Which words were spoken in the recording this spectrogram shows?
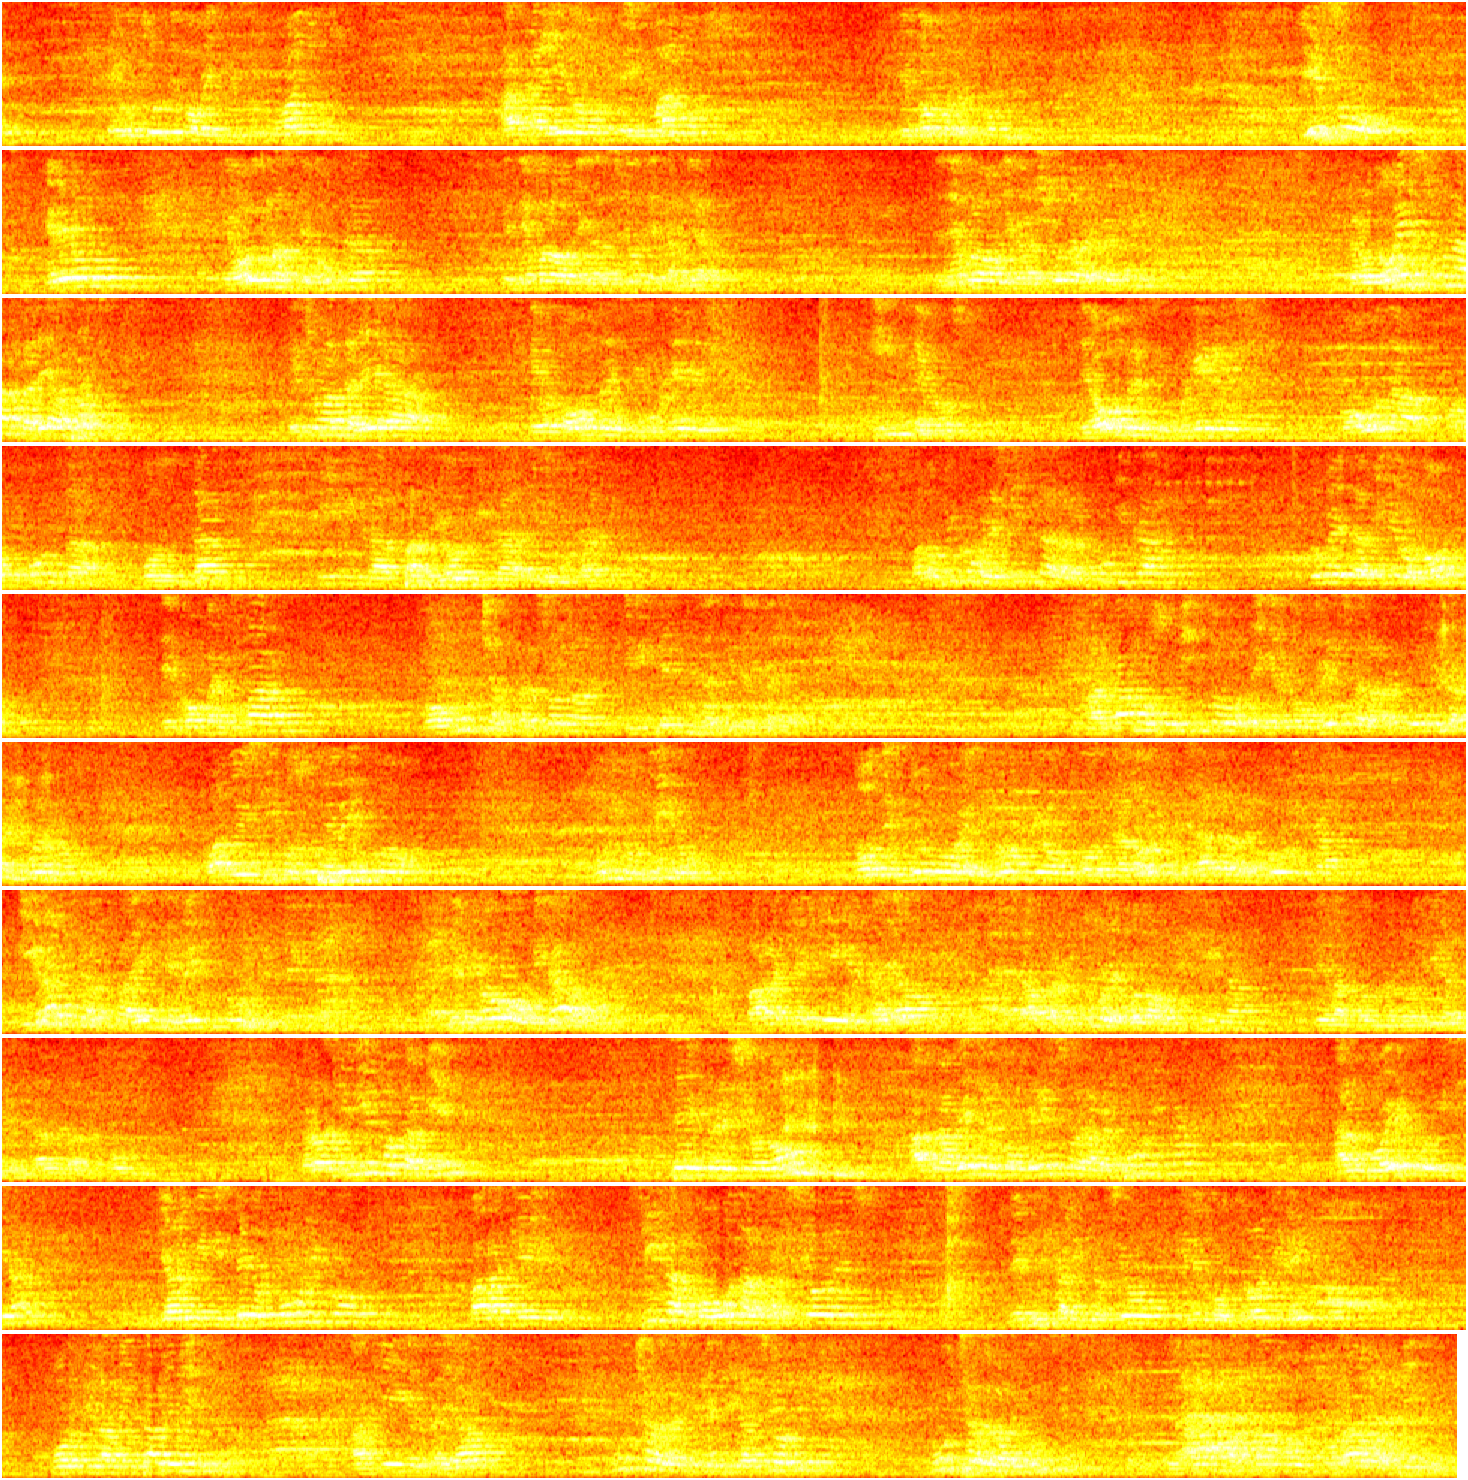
en los últimos 25 años ha caído en manos que no corresponden. Y eso creo que hoy más que nunca tenemos la obligación de cambiar. Tenemos la obligación de revertir. Pero no es una tarea fácil. Es una tarea de hombres y mujeres íntegros, de hombres y mujeres con una profunda voluntad cívica, patriótica y democrática. Cuando fui congresista de la República, tuve también el honor de conversar con muchas personas dirigentes de aquí del Callao. Marcamos un hito en el Congreso de la República, recuerdo, cuando hicimos un evento muy nutrido, donde estuvo el propio Contralor General de la República, y gracias a ese evento se vio obligado para que aquí en el Callao se aperture una oficina de la Contraloría General de la República. Pero asimismo también se presionó a través del Congreso de la República al Poder Judicial y al Ministerio Público para que sigan con unas acciones de fiscalización y de control directo, porque lamentablemente aquí en el Callao muchas de las investigaciones, muchas de las denuncias se están pasando por agua tibia.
